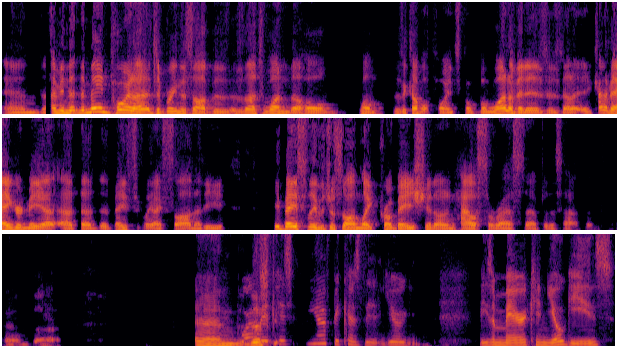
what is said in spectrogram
And I mean, the, the main point uh, to bring this up is, is that's one the whole well, there's a couple of points, but, but one of it is is that it kind of angered me at, at that, that basically I saw that he he basically was just on like probation on house arrest after this happened. And uh and well, this it pisses me off? Because the you these american yogis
